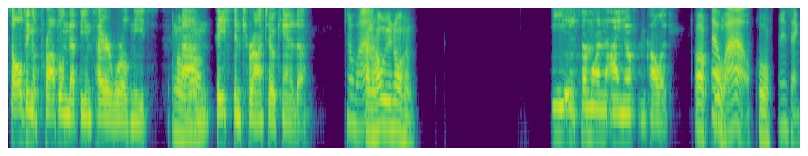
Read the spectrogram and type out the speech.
solving a problem that the entire world needs. oh, wow. Um, based in Toronto, Canada. Oh wow. And how do you know him? He is someone I know from college. Oh, cool. Oh wow. Cool. Amazing.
